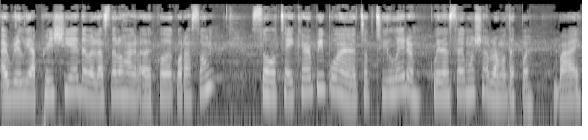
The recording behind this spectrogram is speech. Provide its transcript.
I really appreciate. De verdad se los agradezco de corazón. So, take care, people, and I'll talk to you later. Cuídense mucho. Hablamos después. Bye.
